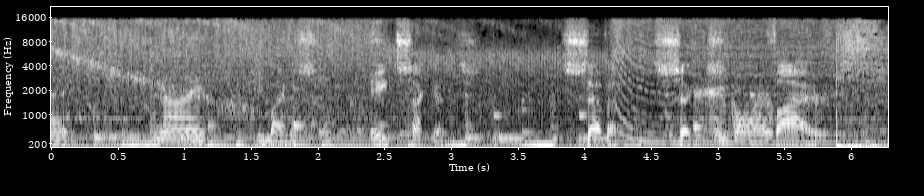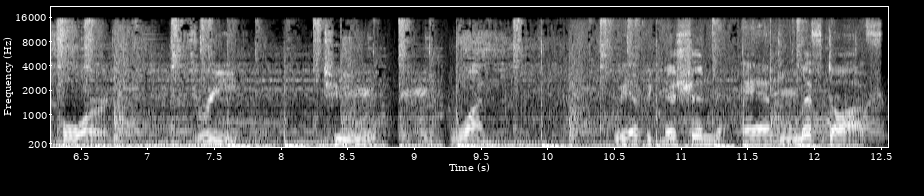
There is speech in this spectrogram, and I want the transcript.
Nine. T minus eight seconds. Seven, six, five, four, three, two, one. We have ignition and liftoff.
